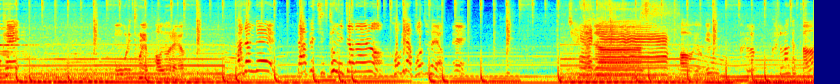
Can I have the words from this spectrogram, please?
오케이. 공구리통에 번호래요. 사장님, 저 앞에 죽통 있잖아요. 거기다 버주세요. 예. 짜잔. 어우 여긴 큰일, 나, 큰일 나겠다.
